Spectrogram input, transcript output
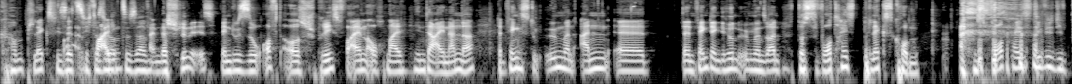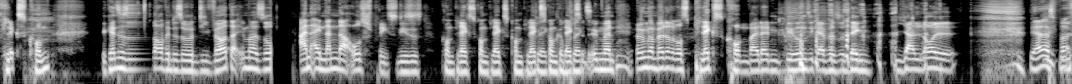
Komplex, wie setzt sich das überhaupt zusammen? Vor allem das Schlimme ist, wenn du so oft aussprichst, vor allem auch mal hintereinander, dann fängst du irgendwann an, äh, dann fängt dein Gehirn irgendwann so an, das Wort heißt Plexcom. Das Wort heißt definitiv Plexcom. Du kennst es auch, wenn du so die Wörter immer so aneinander aussprichst. Dieses Komplex, Komplex, Komplex, Komplex. Komplex. Und irgendwann, irgendwann wird daraus Plex kommen, weil dein Gehirn sich einfach so denkt, ja lol. Ja, das war.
